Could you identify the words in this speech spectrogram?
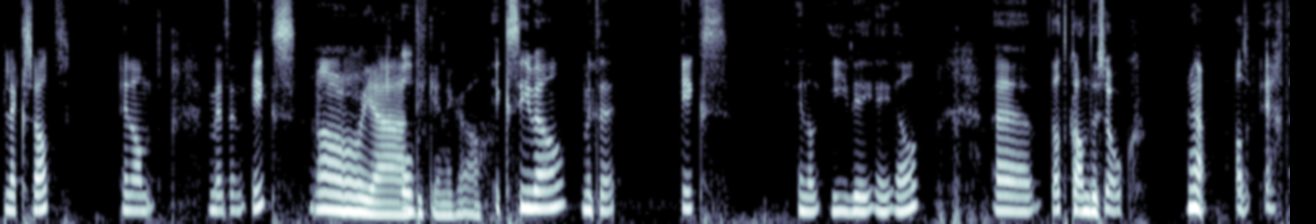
plexat. En dan met een X. Oh ja, Of- die ken ik wel. Ik zie wel met de X en dan I-W-E-L. Eh, dat kan dus ook. Ja. Als echt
